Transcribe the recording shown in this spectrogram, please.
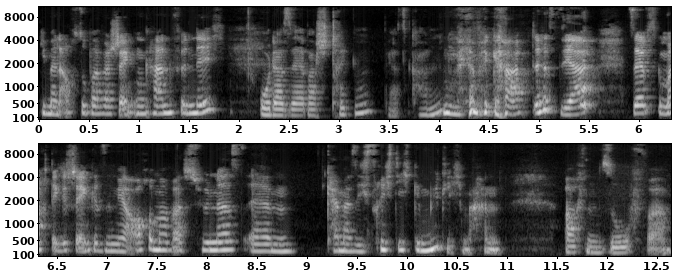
die man auch super verschenken kann, finde ich. Oder selber stricken, wer es kann. Wer begabt ist, ja. Selbstgemachte Geschenke sind ja auch immer was Schönes. Ähm, kann man sich richtig gemütlich machen auf dem Sofa.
